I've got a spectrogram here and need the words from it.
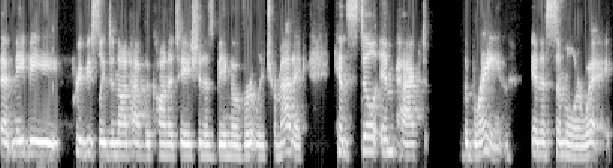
that maybe previously did not have the connotation as being overtly traumatic can still impact the brain in a similar way.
